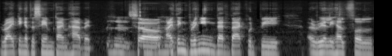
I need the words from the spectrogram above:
writing at the same time habit. Mhm. So Mhm. I think bringing that back would be a really helpful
